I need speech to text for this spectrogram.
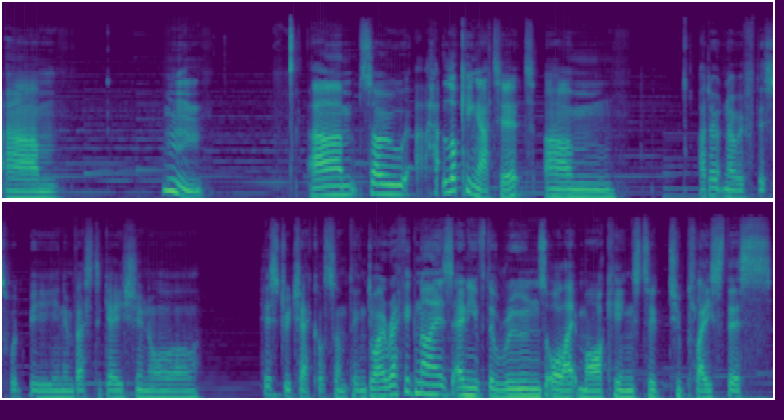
Um, hmm. Um, so, looking at it, um, I don't know if this would be an investigation or history check or something. Do I recognize any of the runes or like markings to to place this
